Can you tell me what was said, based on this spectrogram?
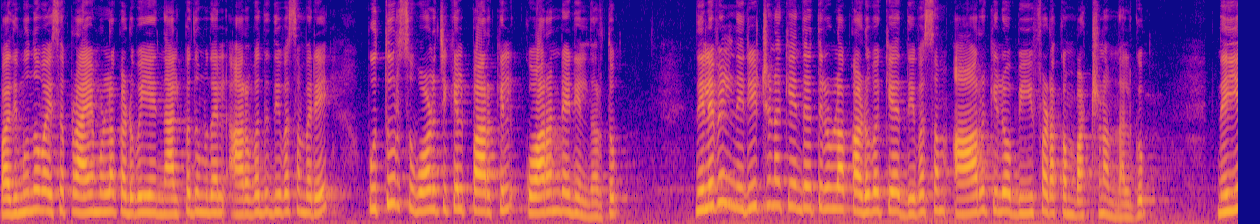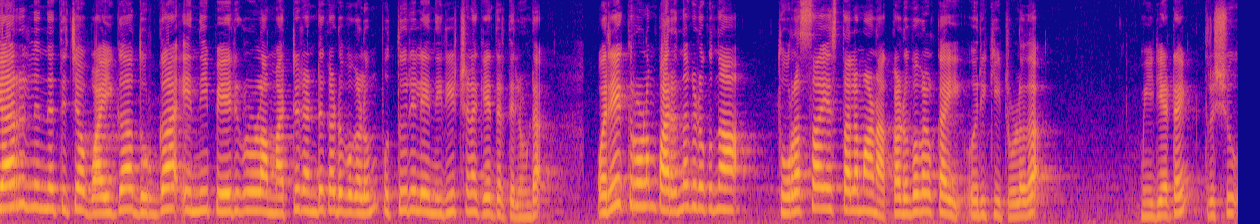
പതിമൂന്ന് വയസ്സ് പ്രായമുള്ള കടുവയെ നാൽപ്പത് മുതൽ അറുപത് ദിവസം വരെ പുത്തൂർ സുവോളജിക്കൽ പാർക്കിൽ ക്വാറന്റൈനിൽ നിർത്തും. നിലവിൽ നിരീക്ഷണ കേന്ദ്രത്തിലുള്ള കടുവയ്ക്ക് ദിവസം ആറ് കിലോ ബീഫ് അടക്കം ഭക്ഷണം നൽകും. നെയ്യാറിൽ നിന്നെത്തിച്ച വൈഗ ദുർഗ എന്നീ പേരുകളുള്ള മറ്റ് രണ്ട് കടുവകളും പുത്തൂരിലെ നിരീക്ഷണ കേന്ദ്രത്തിലുണ്ട്. ഒരേക്കറോളം പരന്നു കിടക്കുന്ന തുറസായ സ്ഥലമാണ് കടുവകൾക്കായി ഒരുക്കിയിട്ടുള്ളത്. Media time Thrissur.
